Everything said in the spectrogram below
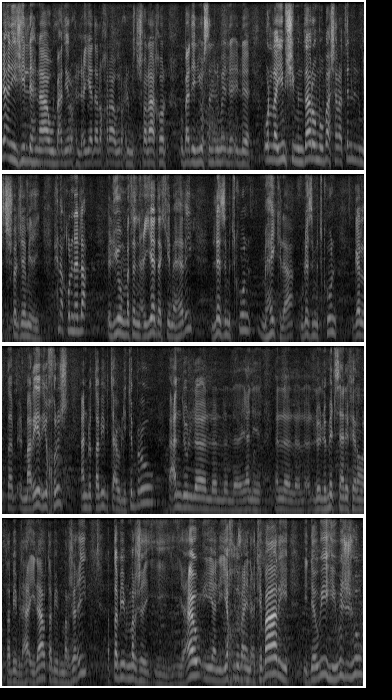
يعني يجي لهنا ومن بعد يروح للعيادة الأخرى ويروح للمستشفى الآخر وبعدين يوصل والله يمشي من داره مباشرة للمستشفى الجامعي. إحنا قلنا لا اليوم مثلا عيادة كما هذه لازم تكون مهيكلة ولازم تكون قال المريض يخرج عنده الطبيب تاعو اللي تبعه عنده ال ال ال يعني لو ميدسان ريفيرون الطبيب العائلة والطبيب المرجعي. الطبيب المرجعي ي- يعاو يعني ياخذه بعين الاعتبار يداويه يوجهه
